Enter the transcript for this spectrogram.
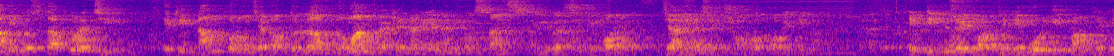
আমি প্রস্তাব করেছি, এটির নামকরণ যেন Abdullah Noman veterinary and animal science university হয় জানি না সেটা সম্ভব হবে কিনা। একটি কুড়ে ঘর থেকে, মুরগির ফার্ম থেকে।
